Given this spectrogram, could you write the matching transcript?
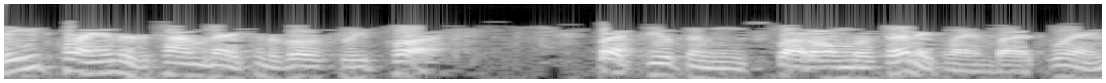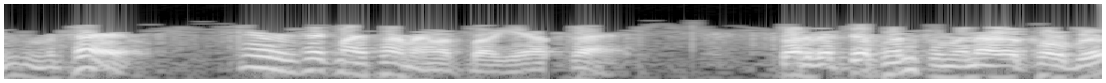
See, each plane is a combination of those three parts. But you can spot almost any plane by its wings and the tail. Yeah, take my Tomahawk buggy outside. It's Quite a bit different from the Airacobra,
